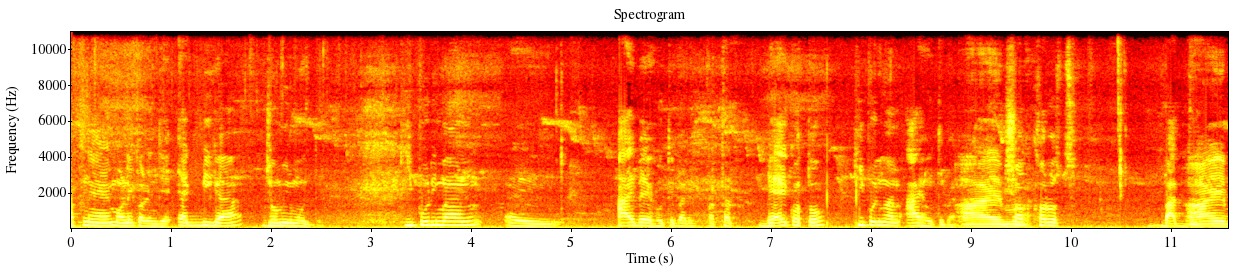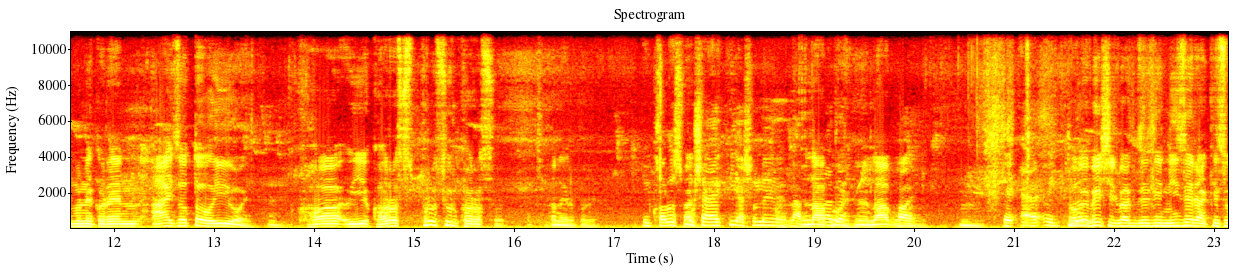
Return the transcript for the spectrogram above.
আপনি মনে করেন যে এক বিঘা জমির মধ্যে কি পরিমাণ এই আয় ব্যয় হতে পারে? অর্থাৎ ব্যয় কত কি পরিমাণ আয় হতে পারে? আয় সব খরচ বাদ আয় মনে করেন আয় যত হই হয়। ইয়ে খরচ প্রচুর খরচ হয় ধানের পরে এই খরচ পোষায় কি আসলে লাভ লাভ হয় হ্যাঁ, তবে বেশিরভাগ যদি নিজেরা কিছু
